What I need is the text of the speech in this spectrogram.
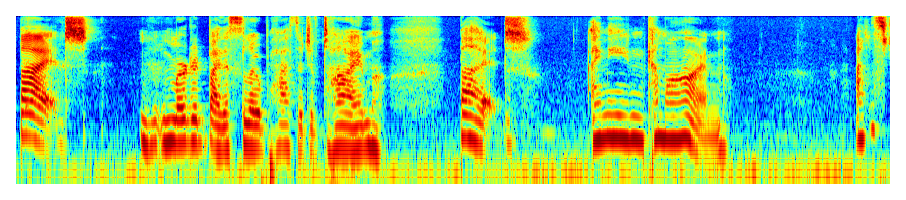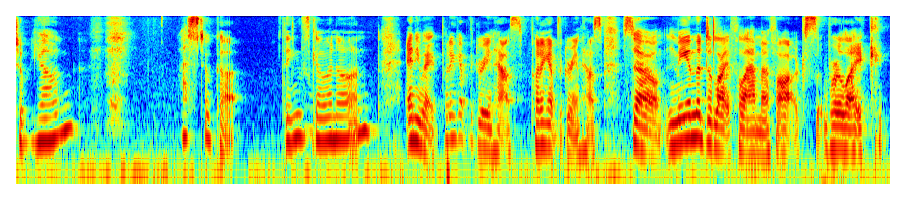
but murdered by the slow passage of time. But, I mean, come on. I'm still young. I still got things going on. Anyway, putting up the greenhouse. Putting up the greenhouse. So, me and the delightful Emma Fox were like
